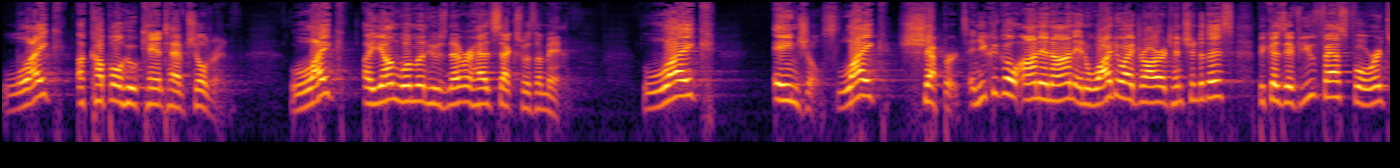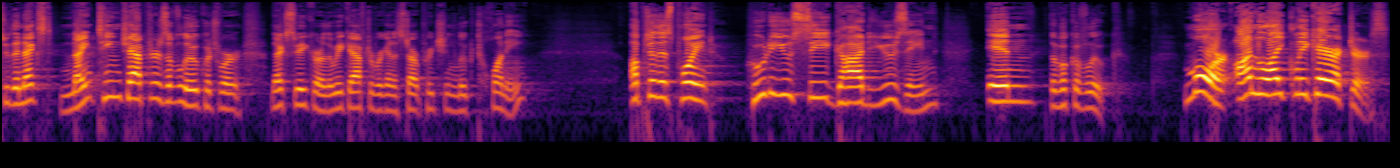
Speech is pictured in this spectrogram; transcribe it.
like a couple who can't have children, like a young woman who's never had sex with a man, like angels, like shepherds. And you could go on and on. And why do I draw our attention to this? Because if you fast forward through the next 19 chapters of Luke, which we're next week or the week after, we're going to start preaching Luke 20, up to this point, who do you see God using in the book of Luke? More unlikely characters,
